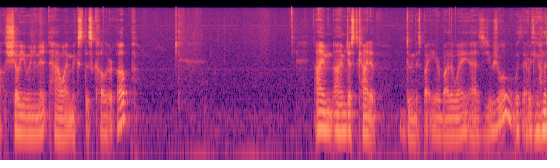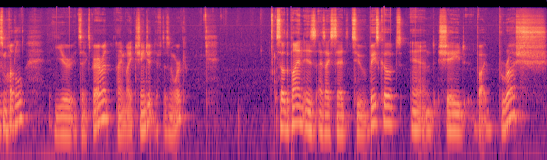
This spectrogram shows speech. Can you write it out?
I'll show you in a minute how I mix this color up. I'm, I'm just kind of doing this by ear, by the way, as usual with everything on this model. You're, it's an experiment. I might change it if it doesn't work. So the plan is, as I said, to base coat and shade by brush,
